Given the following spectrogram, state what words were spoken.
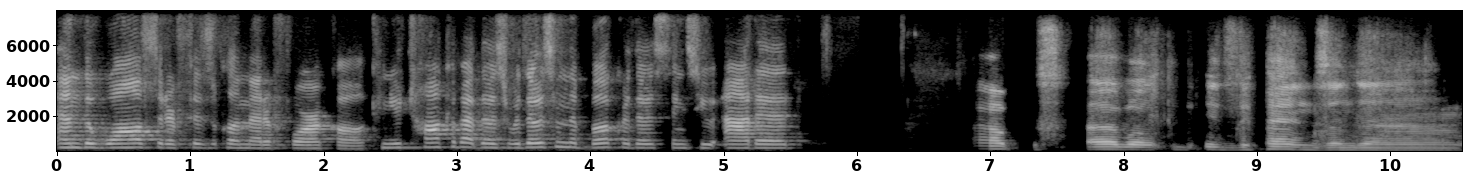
and the walls that are physical and metaphorical. Can you talk about those? Were those in the book or those things you added? Uh, uh, well, it depends on the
